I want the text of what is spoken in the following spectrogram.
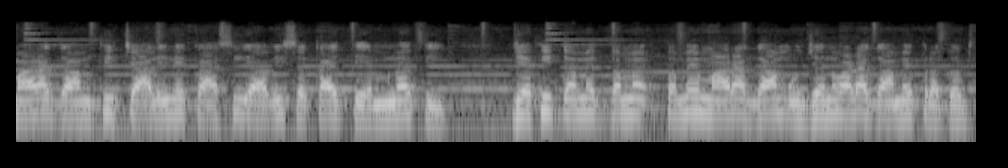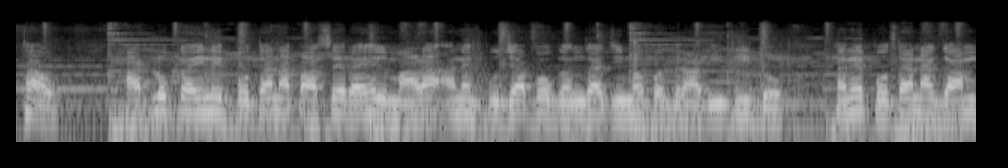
મારા ગામથી ચાલીને કાશી આવી શકાય તેમ નથી. જેથી તમે તમે તમે મારા ગામ ઉજનવાડા ગામે પ્રગટ થાઓ. આટલું કહીને પોતાના પાસે રહેલ માળા અને પૂજાપો ગંગાજીમાં પધરાવી દીધો અને પોતાના ગામ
